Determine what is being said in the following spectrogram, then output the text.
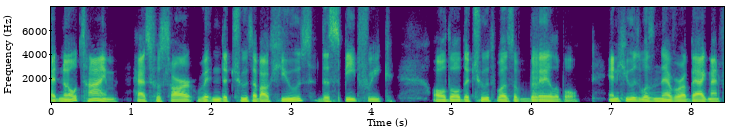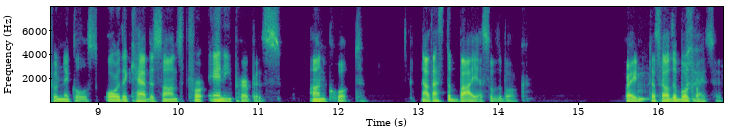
At no time has Huszar written the truth about Hughes, the speed freak, although the truth was available and Hughes was never a bagman for Nichols or the Cabazons for any purpose. Unquote. Now that's the bias of the book. Right? That's how the book writes it.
